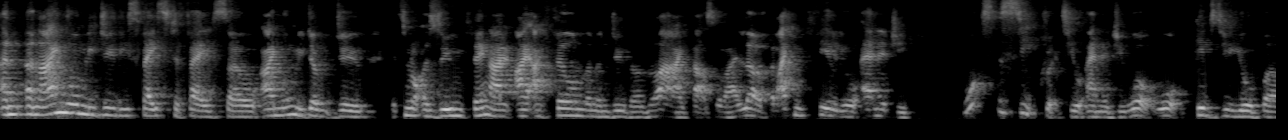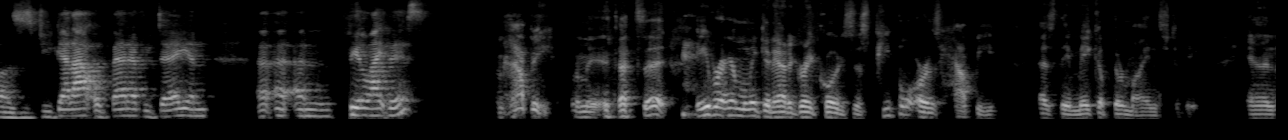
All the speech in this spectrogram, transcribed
And and I normally do these face to face, so I normally don't do. It's not a Zoom thing. I, I I film them and do them live. That's what I love. But I can feel your energy. What's the secret to your energy? What what gives you your buzz? Do you get out of bed every day and uh, uh and feel like this? I'm happy. I mean, that's it. Abraham Lincoln had a great quote. He says, People are as happy as they make up their minds to be. And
